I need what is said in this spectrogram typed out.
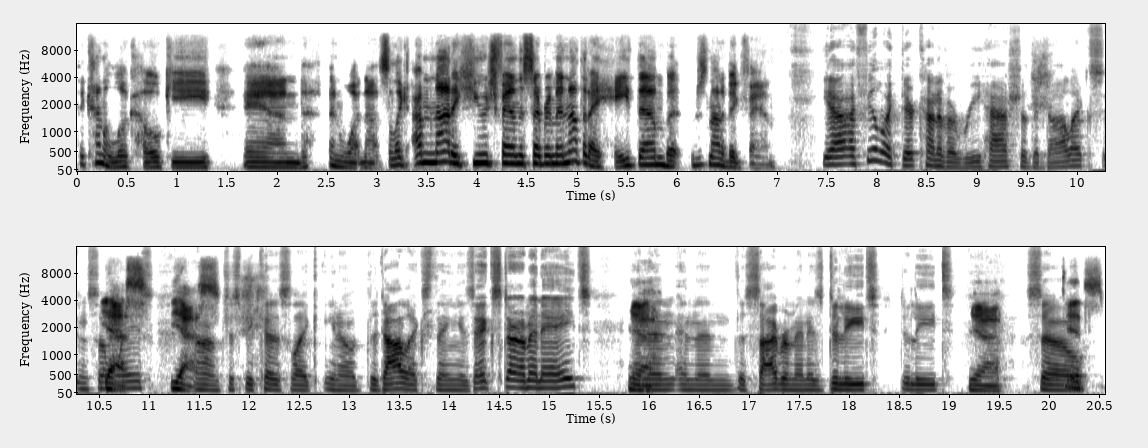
they kind of look hokey and and whatnot so like i'm not a huge fan of the cybermen not that i hate them but i'm just not a big fan Yeah, I feel like they're kind of a rehash of the Daleks in some yes, ways. yes, Um, just because, like you know, the Daleks thing is exterminate, yeah, and then and then the Cybermen is delete, delete. yeah. So It's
